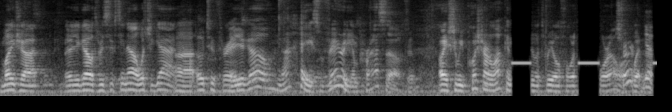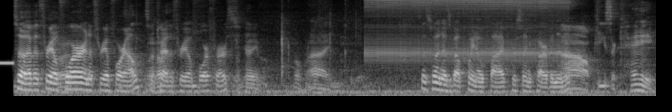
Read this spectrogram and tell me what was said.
Money shot. There you go, 316 now. What you got? Uh, 023. There you go. Nice. Very impressive. Yep. Okay, should we push our luck and do a 304? 4L sure, equipment. Yeah. So I have a 304 right. and a 304L. So uh -huh. try the 304 first. Okay. All right. This one has about 0.05% carbon in it. Oh, piece of cake.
